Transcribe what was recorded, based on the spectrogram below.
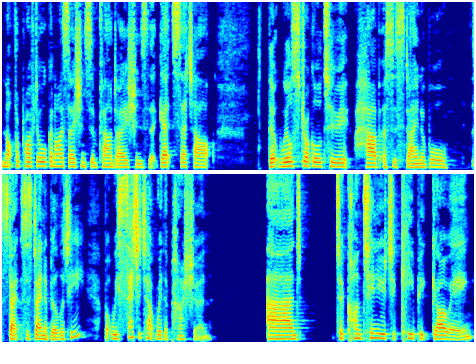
not for profit organizations and foundations that get set up that will struggle to have a sustainable sustainability, but we set it up with a passion and to continue to keep it going.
